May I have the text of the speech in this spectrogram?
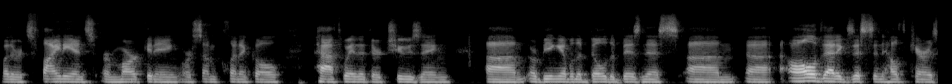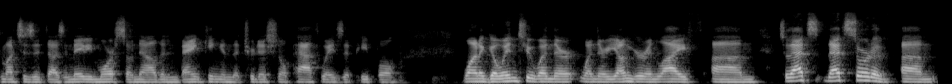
whether it's finance or marketing or some clinical pathway that they're choosing um, or being able to build a business. Um, uh, all of that exists in healthcare as much as it does, and maybe more so now than in banking and the traditional pathways that people want to go into when they're when they're younger in life. Um, so that's that's sort of um,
